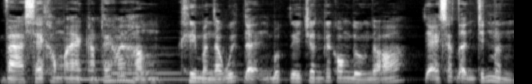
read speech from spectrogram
và sẽ không ai cảm thấy hối hận khi mình đã quyết định bước đi trên cái con đường đó để xác định chính mình.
